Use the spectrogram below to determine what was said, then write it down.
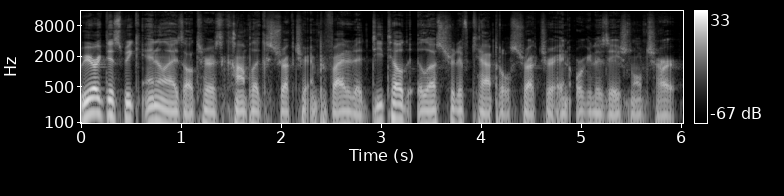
Reorg this week analyzed Altera's complex structure and provided a detailed illustrative capital structure and organizational chart.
